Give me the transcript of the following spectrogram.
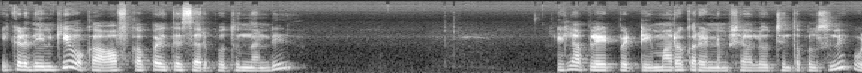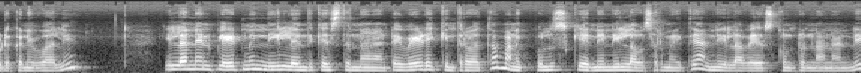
ఇక్కడ దీనికి ఒక హాఫ్ కప్ అయితే సరిపోతుందండి. ఇలా ప్లేట్ పెట్టి మరొక రెండు నిమిషాలు చింతపులుసుని ఉడకనివ్వాలి. ఇలా నేను ప్లేట్ మీద నీళ్ళు ఎందుకు వేస్తున్నానంటే వేడెక్కిన తర్వాత మనకు పులుసుకి ఎన్ని నీళ్ళు అవసరమైతే అన్ని ఇలా వేసుకుంటున్నానండి.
